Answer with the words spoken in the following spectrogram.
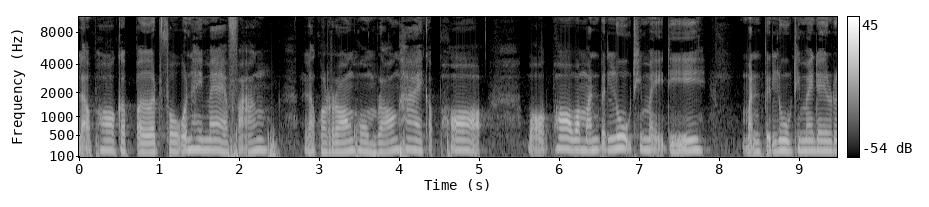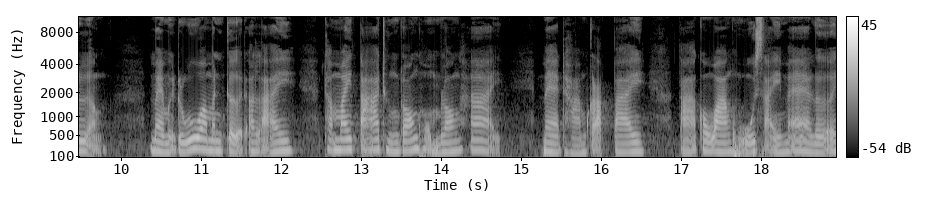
แล้วพ่อก็เปิดโฟนให้แม่ฟัง แล้วก็ร้องห่มร้องไห้กับพ่อ บอกพ่อว่ามันเป็นลูกที่ไม่ดี มันเป็นลูกที่ไม่ได้เรื่อง แม่ไม่รู้ว่ามันเกิดอะไรทำไมตาถึงร้องห่มร้องไห้ แม่ถามกลับไป ตาก็วางหูใส่แม่เลย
